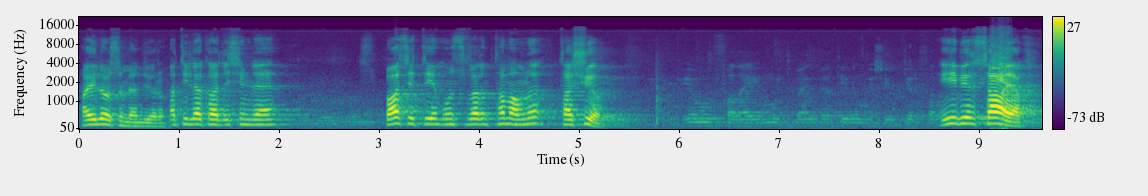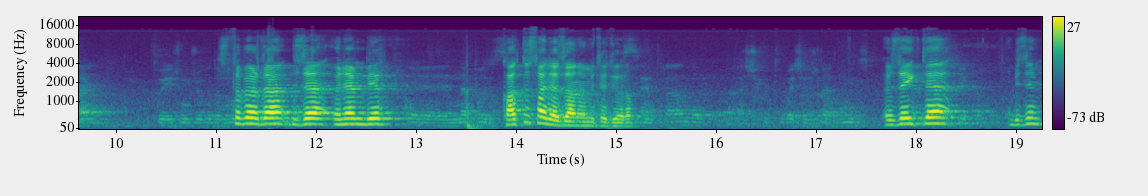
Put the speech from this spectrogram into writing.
hayırlı olsun ben diyorum. Atilla kardeşimle bahsettiğim unsurların tamamını taşıyor. İyi bir sağ ayak. Stoper'de bize önemli bir katkı sağlayacağını ümit ediyorum. Özellikle bizim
